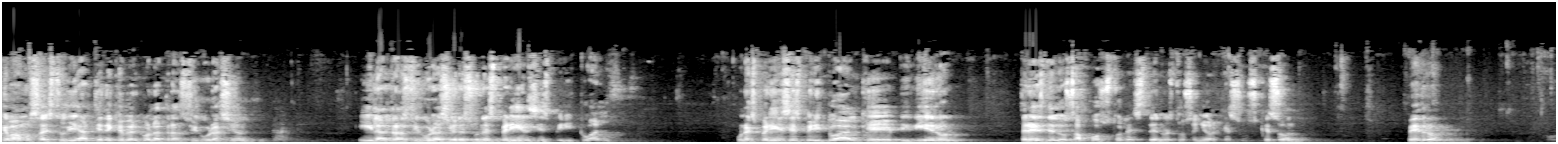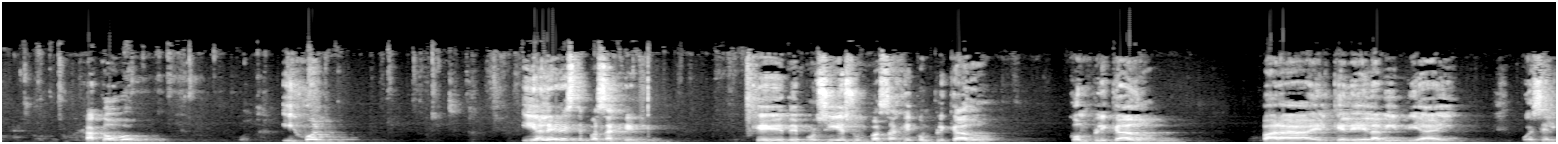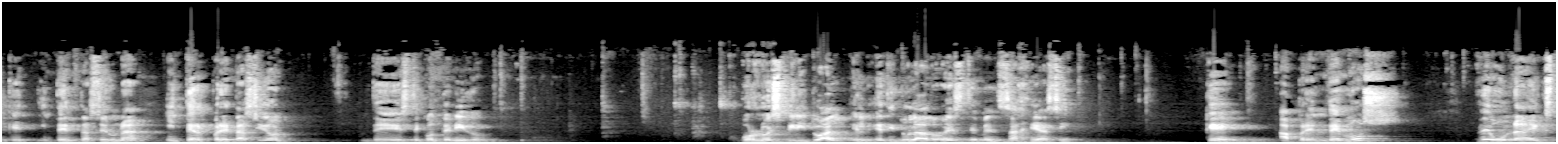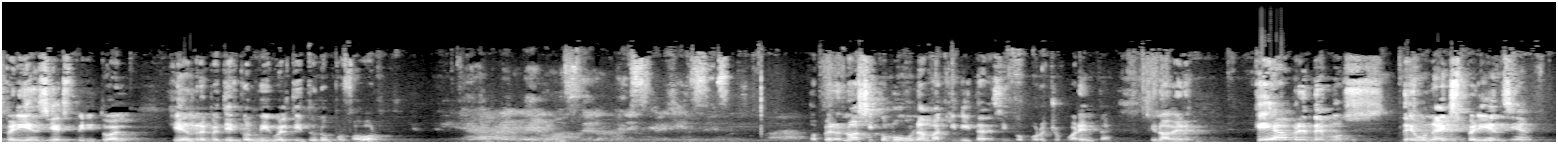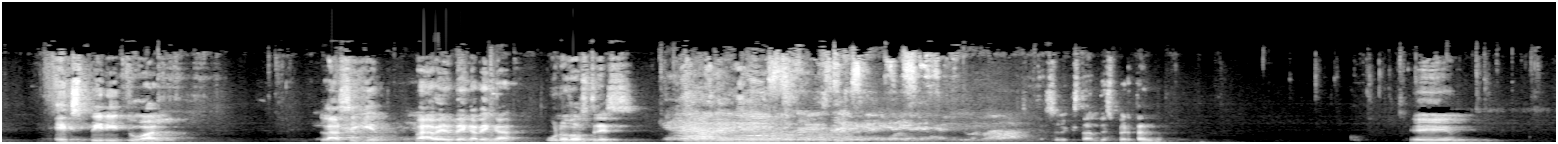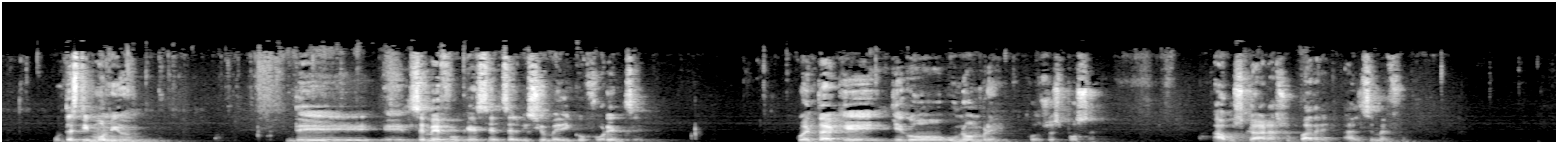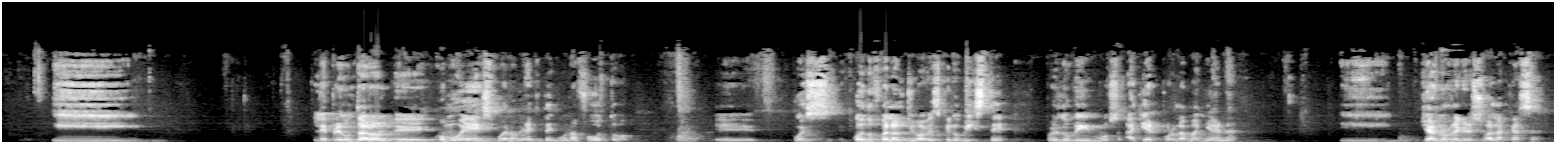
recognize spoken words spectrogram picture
que vamos a estudiar tiene que ver con la transfiguración. Y la transfiguración es una experiencia espiritual. Una experiencia espiritual que vivieron tres de los apóstoles de nuestro Señor Jesús, que son Pedro, Jacobo y Juan. Y al leer este pasaje, que de por sí es un pasaje complicado, complicado para el que lee la Biblia y pues el que intenta hacer una interpretación de este contenido, por lo espiritual. He titulado este mensaje así, que aprendemos de una experiencia espiritual. ¿Quieren repetir conmigo el título, por favor? Pero no así como una maquinita de 5 por 840, sino a ver, ¿qué aprendemos de una experiencia espiritual? La siguiente. A ver, venga, venga. Uno, dos, tres. Ya se ve que están despertando. Eh, un testimonio de el CEMEFO, que es el Servicio Médico Forense, cuenta que llegó un hombre con su esposa a buscar a su padre al CEMEFO. Y le preguntaron, eh, ¿cómo es? Bueno, mira que tengo una foto. Eh, pues, ¿cuándo fue la última vez que lo viste? Pues lo vimos ayer por la mañana y ya no regresó a la casa.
